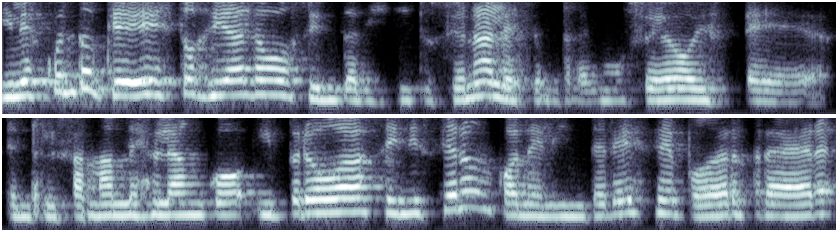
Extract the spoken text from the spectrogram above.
y les cuento que estos diálogos interinstitucionales entre el Museo, eh, entre el Fernández Blanco y Proa se iniciaron con el interés de poder traer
